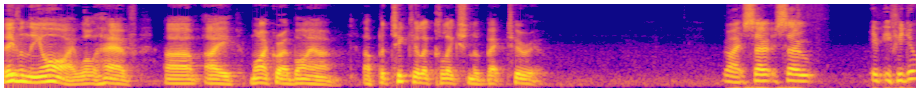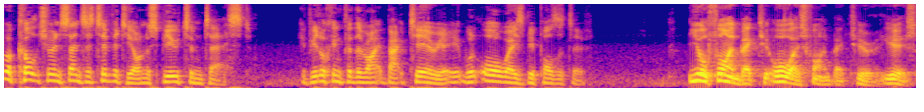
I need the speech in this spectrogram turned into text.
even the eye, will have um, a microbiome, a particular collection of bacteria. Right. So, so if, if you do a culture and sensitivity on a sputum test, if you're looking for the right bacteria, it will always be positive. You'll find bacteria, always find bacteria, yes.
